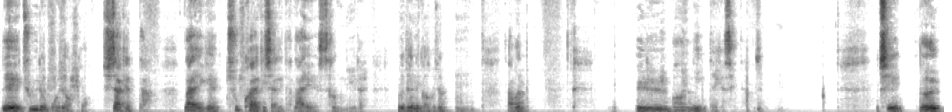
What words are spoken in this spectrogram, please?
내 주위로 모였고 시작했다. 나에게 축하하기 시작했다. 나의 승리를. 되니까 그죠? 음, 답은 1번이 되겠습니다. 그죠? 혹시 늘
